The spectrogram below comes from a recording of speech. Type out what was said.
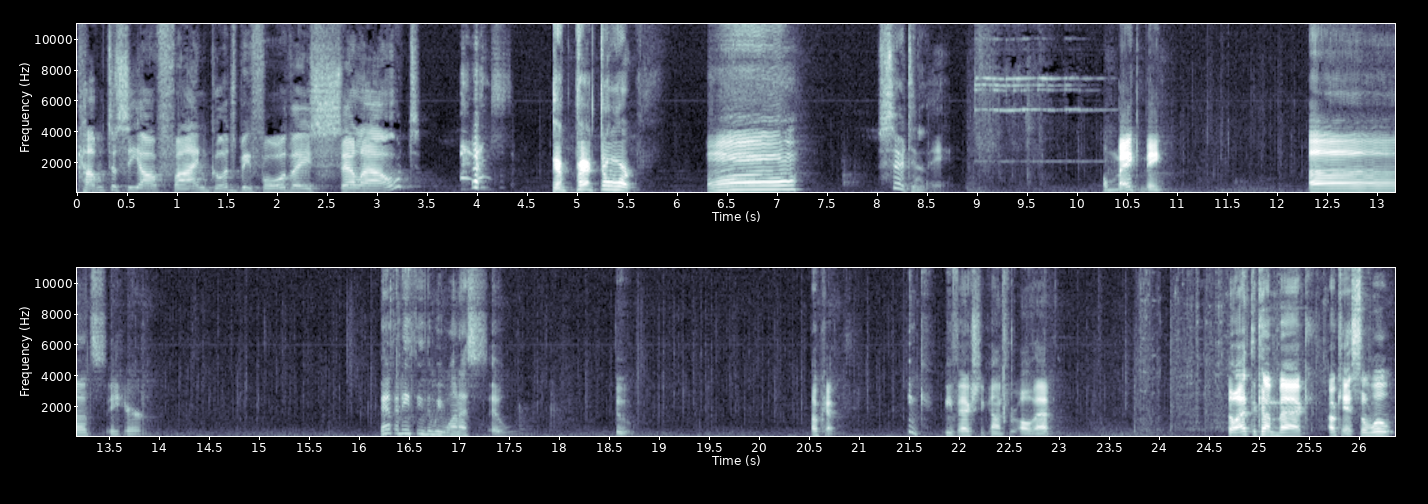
Come to see our fine goods before they sell out? Get back to work. Oh, Certainly. don't make me. Uh, let's see here. Do we have anything that we want to sell? Ooh. Okay. We've actually gone through all that. So I have to come back. Okay, so we'll...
